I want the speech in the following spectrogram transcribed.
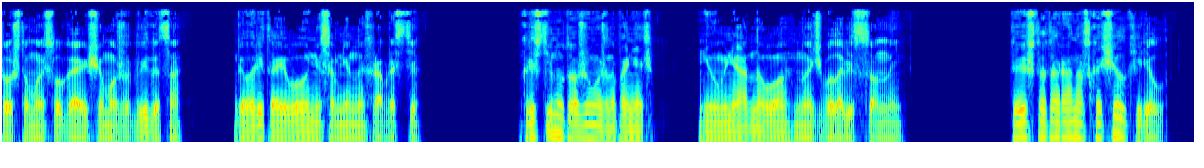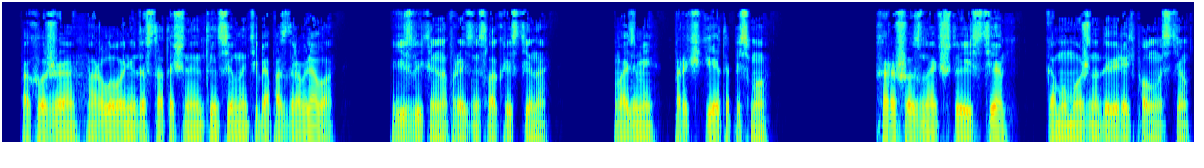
То, что мой слуга еще может двигаться, говорит о его несомненной храбрости. Кристину тоже можно понять. Не у меня одного ночь была бессонной. «Ты что-то рано вскочил, Кирилл? Похоже, Орлова недостаточно интенсивно тебя поздравляла», — язвительно произнесла Кристина. «Возьми, прочти это письмо. Хорошо знать, что есть те, кому можно доверять полностью.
